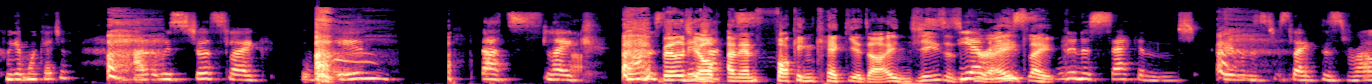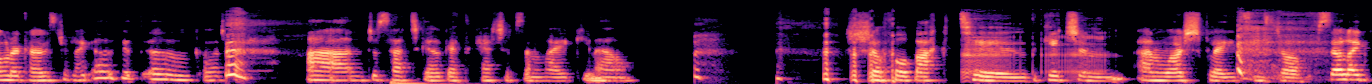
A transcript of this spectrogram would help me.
Can we get more ketchup? And it was just like within that's like honestly, Build you up and then fucking kick you down. Jesus yeah, within, Christ. Like, within a second, it was just like this roller coaster, like, oh, good, oh, God. And just had to go get the ketchups and, like, you know, shuffle back to the kitchen and wash plates and stuff. So, like,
